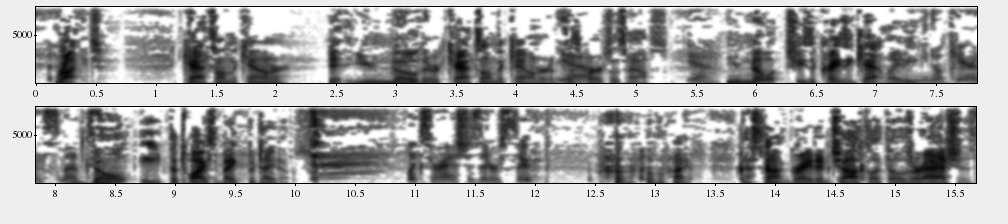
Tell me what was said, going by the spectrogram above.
Right. Cats on the counter. It, you know there are cats on the counter at this person's house. yeah. You know it. She's a crazy cat lady. You know Karen smokes Don't eat the twice baked potatoes. flicks her ashes in her soup. right. That's not grated chocolate. Those are ashes.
